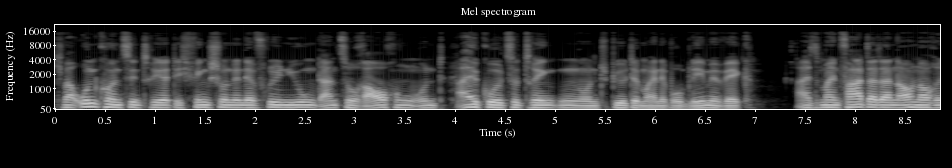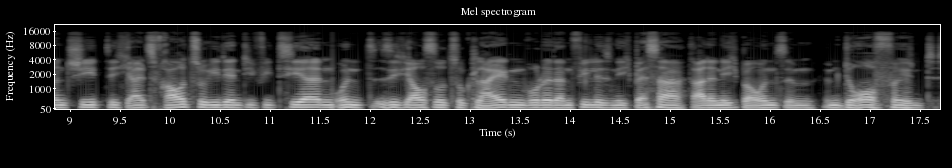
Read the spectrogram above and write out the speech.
Ich war unkonzentriert. Ich fing schon in der frühen Jugend an zu rauchen und Alkohol zu trinken und spülte meine Probleme weg. Als mein Vater dann auch noch entschied, sich als Frau zu identifizieren und sich auch so zu kleiden, wurde dann vieles nicht besser, gerade nicht bei uns im, im Dorf. Und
